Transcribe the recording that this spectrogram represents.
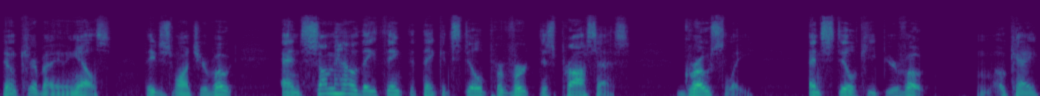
They don't care about anything else. They just want your vote. And somehow they think that they can still pervert this process grossly and still keep your vote. Mm, okay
